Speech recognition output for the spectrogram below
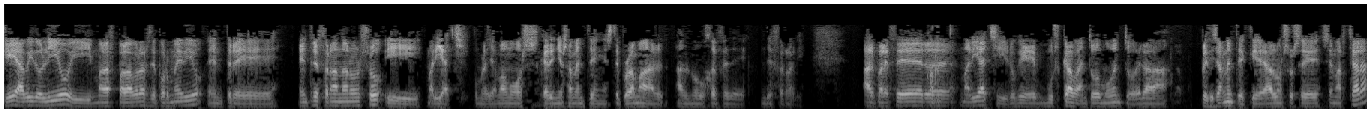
que ha habido lío y malas palabras de por medio entre, entre Fernando Alonso y Mariachi, como le llamamos cariñosamente en este programa al, al nuevo jefe de, de Ferrari. Al parecer, Correcto. eh, Mariachi lo que buscaba en todo momento era precisamente que Alonso se, se marchara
